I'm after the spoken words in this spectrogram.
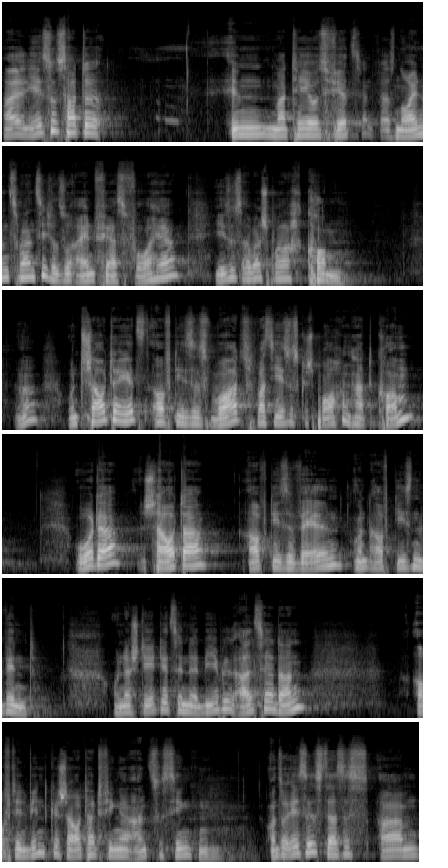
Weil Jesus hatte in Matthäus 14, Vers 29, also ein Vers vorher, Jesus aber sprach, komm. Ja, und schaut er jetzt auf dieses Wort, was Jesus gesprochen hat, komm, oder schaut er auf diese Wellen und auf diesen Wind? Und da steht jetzt in der Bibel, als er dann auf den Wind geschaut hat, fing er an zu sinken. Und so ist es, dass es ähm,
